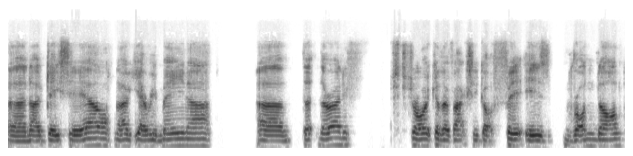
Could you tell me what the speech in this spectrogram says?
uh, no DCL, no Yerry Mina. Uh, the, their only striker they've actually got fit is Rondon.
